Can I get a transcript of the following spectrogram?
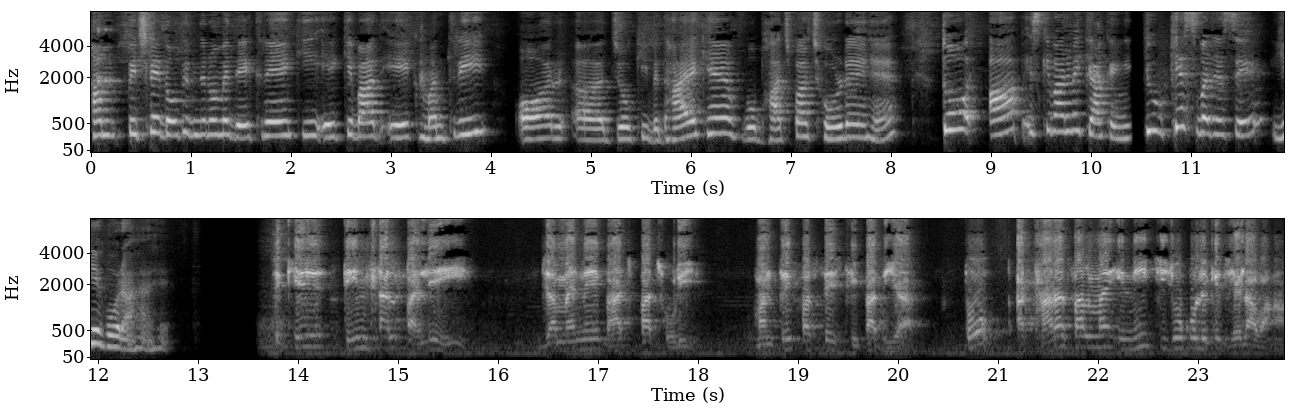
हम पिछले दो तीन दिनों में देख रहे हैं कि एक के बाद एक मंत्री और जो कि विधायक हैं, वो भाजपा छोड़ रहे हैं। तो आप इसके बारे में क्या कहेंगे? क्यों, किस वजह से ये हो रहा है? देखिए तीन साल पहले ही जब मैंने भाजपा छोड़ी, मंत्री पद से इस्तीफा दिया तो 18 साल में इन्हीं चीज़ों को लेकर झेला वहाँ।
